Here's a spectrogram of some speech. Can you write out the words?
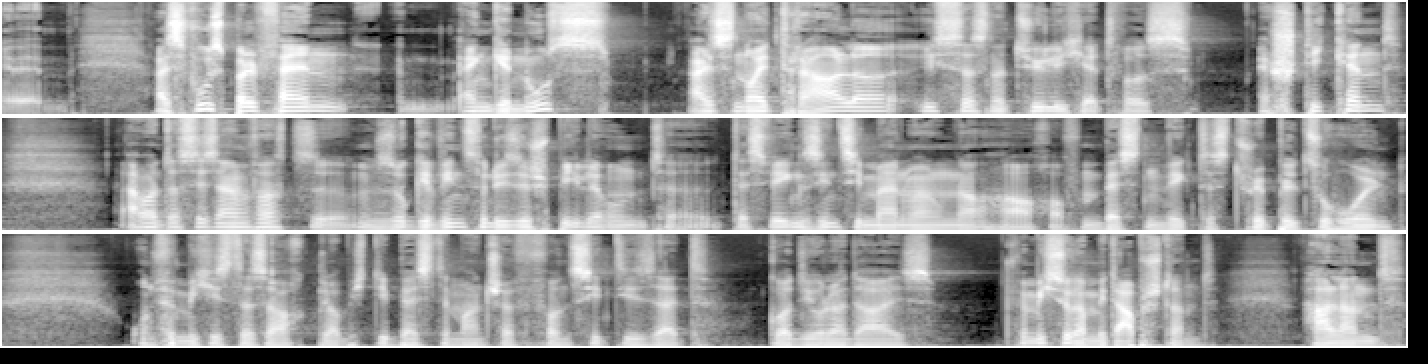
äh, als Fußballfan ein Genuss, als Neutraler ist das natürlich etwas erstickend, aber das ist einfach, so gewinnst du diese Spiele und äh, deswegen sind sie meiner Meinung nach auch auf dem besten Weg, das Triple zu holen. Und für mich ist das auch, glaube ich, die beste Mannschaft von City, seit Guardiola da ist. Für mich sogar mit Abstand. Haaland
